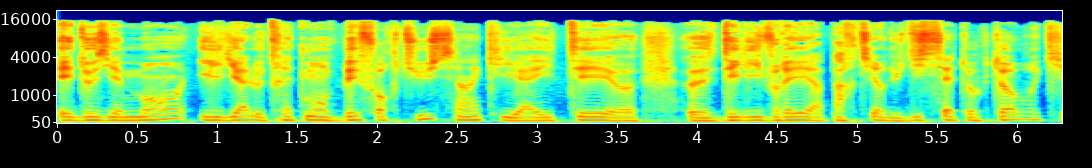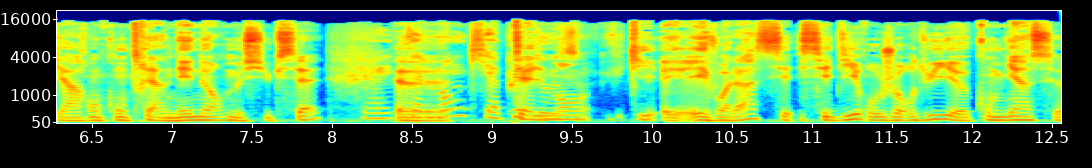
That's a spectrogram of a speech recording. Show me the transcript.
Et deuxièmement, il y a le traitement Befortus hein, qui a été euh, euh, délivré à partir du 17 octobre, qui a rencontré un énorme succès. Oui, Euh, Tellement qu'il y a plus de Tellement, et, et voilà, c'est dire aujourd'hui euh, combien ce,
